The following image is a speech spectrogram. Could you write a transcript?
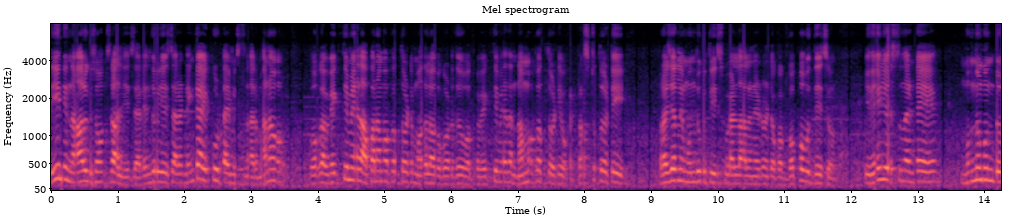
దీన్ని నాలుగు సంవత్సరాలు చేశారు. ఎందుకు చేశారంటే ఇంకా ఎక్కువ టైం ఇస్తున్నారు. మనం ఒక వ్యక్తి మీద అపనమ్మకంతో మొదలవ్వకూడదు. ఒక వ్యక్తి మీద నమ్మకంతో ఒక ట్రస్ట్ తోటి ప్రజల్ని ముందుకు తీసుకువెళ్ళాలనేటువంటి ఒక గొప్ప ఉద్దేశం. ఇదేం చేస్తుందంటే ముందు ముందు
